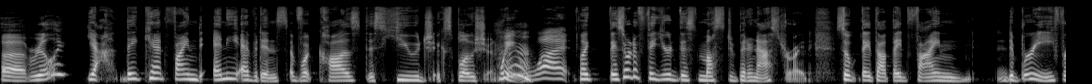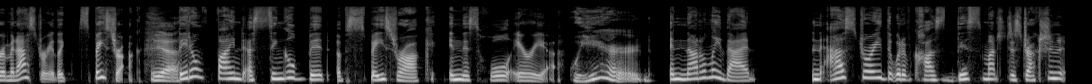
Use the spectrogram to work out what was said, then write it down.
Uh, really? Yeah, they can't find any evidence of what caused this huge explosion. Wait, hmm. what? Like they sort of figured this must have been an asteroid. So they thought they'd find debris from an asteroid, like space rock. Yeah. They don't find a single bit of space rock in this whole area. Weird. And not only that, an asteroid that would have caused this much destruction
